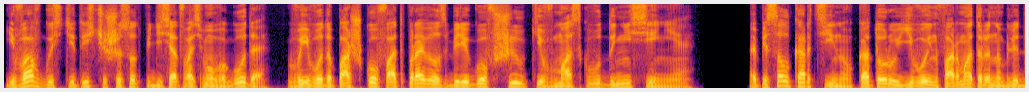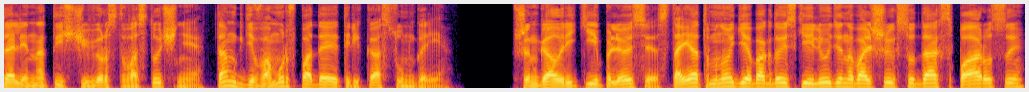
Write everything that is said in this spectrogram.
И в августе 1658 года воевода Пашков отправил с берегов Шилки в Москву донесение. Описал картину, которую его информаторы наблюдали на тысячу верст восточнее, там, где в Амур впадает река Сунгари. В шингал реки Плесе стоят многие багдойские люди на больших судах с парусы,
